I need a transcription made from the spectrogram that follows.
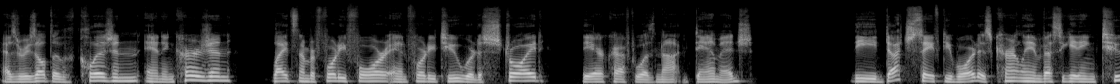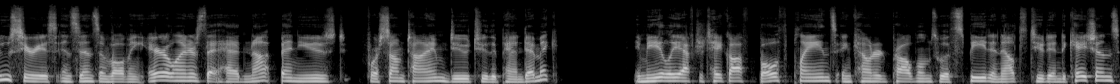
As a result of the collision and incursion, lights number 44 and 42 were destroyed. The aircraft was not damaged. The Dutch Safety Board is currently investigating two serious incidents involving airliners that had not been used for some time due to the pandemic Immediately after takeoff, both planes encountered problems with speed and altitude indications.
